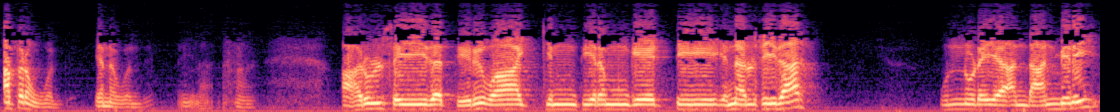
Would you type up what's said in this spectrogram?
அப்புறம் உவந்து. என்ன உவந்து? அருள் செய்த திருவாக்கின் திறம் கேட்டு என்ன அருள் செய்தார்? உன்னுடைய அந்த அன்பினை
